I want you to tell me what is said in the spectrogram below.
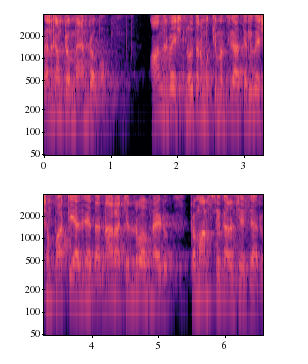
వెల్కమ్ టు మ్యాన్ రోబో. ఆంధ్రప్రదేశ్ నూతన ముఖ్యమంత్రిగా తెలుగుదేశం పార్టీ అధినేత నారా చంద్రబాబు నాయుడు ప్రమాణ స్వీకారం చేశారు.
